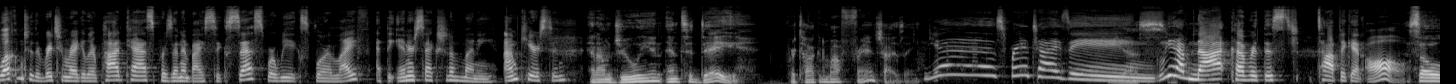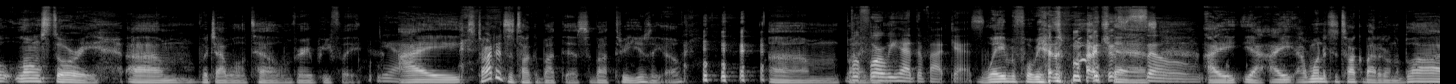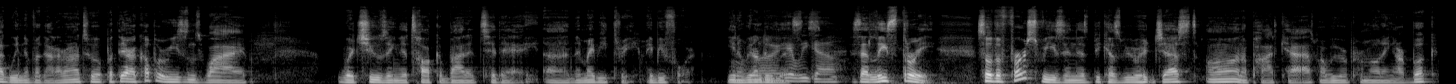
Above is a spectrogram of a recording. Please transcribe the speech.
Welcome to the Rich and Regular podcast presented by Success, where we explore life at the intersection of money. I'm Kiersten. and I'm Julien, and today we're talking about franchising. Yes, franchising. Yes. We have not covered this topic at all. So, long story, um, which I will tell very briefly. Yeah. I started to talk about this about three years ago. um, Before we had the podcast. way before we had the podcast. So- I yeah, I, I wanted to talk about it on the blog. We never got around to it, but there are a couple of reasons why we're choosing to talk about it today. Uh, there might be three, maybe four. You know, we don't do Oh, here we go. It's at least three. So the first reason is because we were just on a podcast while we were promoting our book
